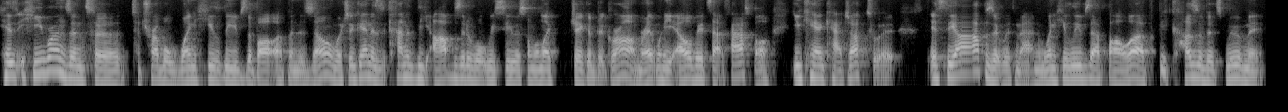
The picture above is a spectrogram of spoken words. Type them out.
His, he runs into to trouble when he leaves the ball up in the zone, which again is kind of the opposite of what we see with someone like Jacob DeGrom, right? When he elevates that fastball, you can't catch up to it. It's the opposite with Madden. When he leaves that ball up, because of its movement,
